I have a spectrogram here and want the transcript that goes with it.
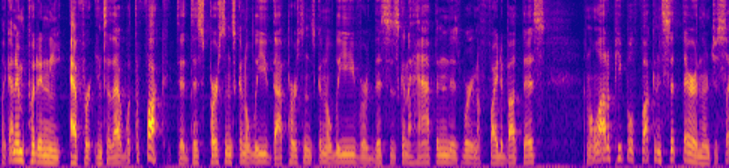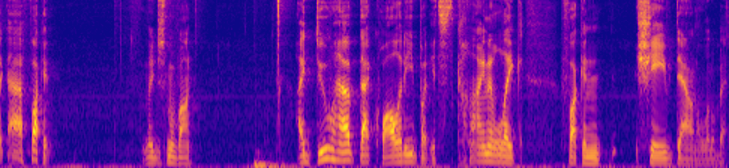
like I didn't put any effort into that. What the fuck? That this person's gonna leave, that person's gonna leave, or this is gonna happen. Is we're gonna fight about this, and a lot of people fucking sit there and they're just like, ah, fuck it. They just move on. I do have that quality, but it's kind of like fucking shaved down a little bit.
